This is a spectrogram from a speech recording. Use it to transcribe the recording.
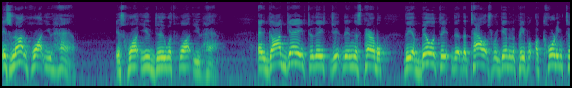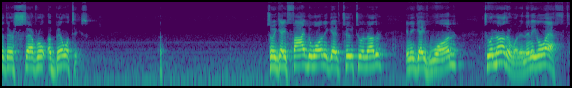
It's not what you have, it's what you do with what you have. And God gave to these, in this parable, the ability, the, the talents were given to people according to their several abilities. So he gave five to one, he gave two to another, and he gave one to another one, and then he left.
